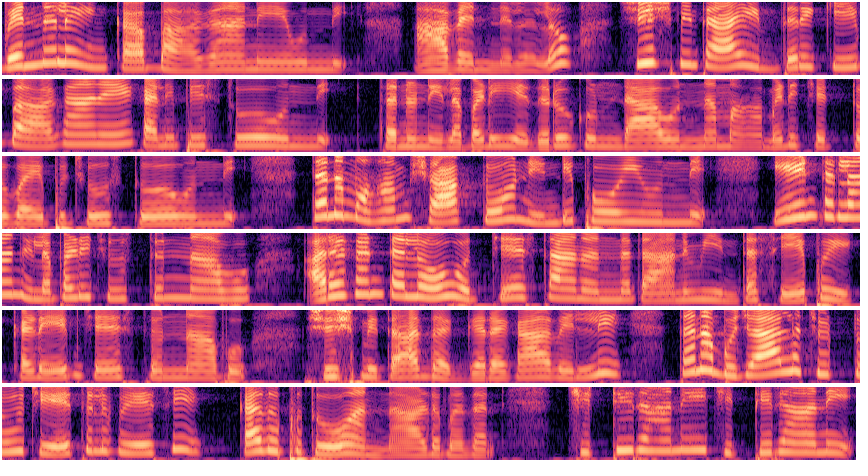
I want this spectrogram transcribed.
వెన్నెల ఇంకా బాగానే ఉంది. ఆ వెన్నెలలో సుష్మిత ఇద్దరికీ బాగానే కనిపిస్తూ ఉంది. తను నిలబడి ఎదురుగుండా ఉన్న మామిడి చెట్టు వైపు చూస్తూ ఉంది. తన మొహం షాక్తో నిండిపోయి ఉంది. ఏంటలా నిలబడి చూస్తున్నావు? అరగంటలో వచ్చేస్తానన్న దానివి ఇంతసేపు ఇక్కడేం చేస్తున్నావు? సుష్మిత దగ్గరగా వెళ్ళి తన భుజాల చుట్టూ చేతులు వేసి కదుపుతూ అన్నాడు మదన్. చిట్టిరాణి చిట్టిరాణి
